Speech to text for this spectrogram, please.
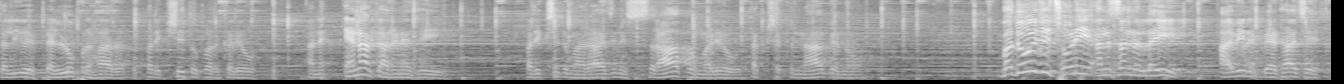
કલિયુગે પહેલો પ્રહાર પરીક્ષિત ઉપર કર્યો અને એના કારણે થઈ પરીક્ષિત મહારાજને શ્રાપ મળ્યો તક્ષક નાગનો. બધું જ છોડી અનશન લઈ આવીને બેઠા છે.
